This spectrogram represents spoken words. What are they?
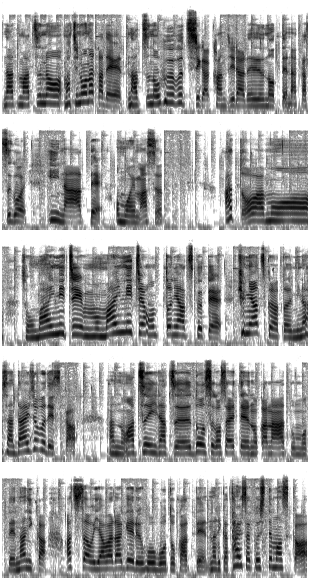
な街の街の中で夏の風物詩が感じられるのってなんかすごいいいなって思います。あとはもう、そう、毎日、もう毎日本当に暑くて、急に暑くなったら皆さん大丈夫ですか？あの、暑い夏、どう過ごされてるのかなと思って、何か暑さを和らげる方法とかって何か対策してますか？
